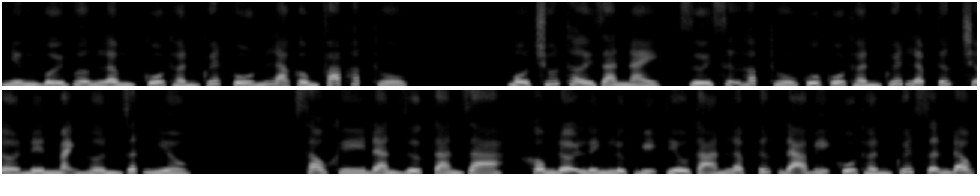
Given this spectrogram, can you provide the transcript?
Nhưng với Vương Lâm, cổ thần quyết vốn là công pháp hấp thu. Một chút thời gian này, dưới sự hấp thu của cổ thần quyết lập tức trở nên mạnh hơn rất nhiều. Sau khi đan dược tan ra, không đợi linh lực bị tiêu tán lập tức đã bị cổ thần quyết dẫn động.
